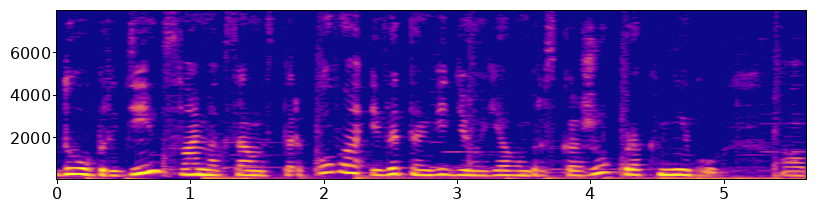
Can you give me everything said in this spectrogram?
Добрый день, с вами Оксана Старкова и в этом видео я вам расскажу про книгу а,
